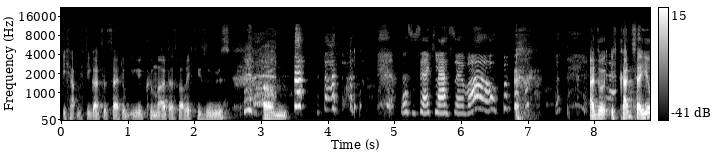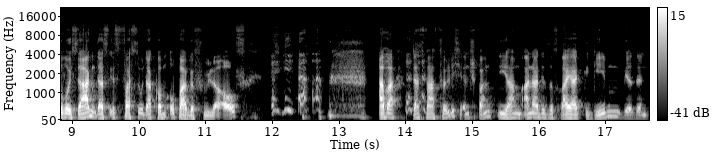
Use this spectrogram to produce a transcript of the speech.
ich habe mich die ganze Zeit um ihn gekümmert, das war richtig süß. Ähm, Das ist ja klasse, wow. also ich kann es ja hier ruhig sagen, das ist fast so, da kommen Opa-Gefühle auf. Aber das war völlig entspannt. Die haben Anna diese Freiheit gegeben. Wir sind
